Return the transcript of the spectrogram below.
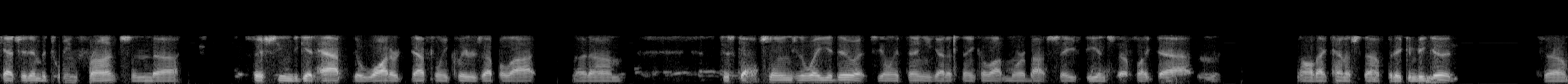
catch it in between fronts and uh, fish seem to get half. The water definitely clears up a lot, but um, just got to change the way you do it. It's the only thing you got to think a lot more about safety and stuff like that and all that kind of stuff. But it can be good. So.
